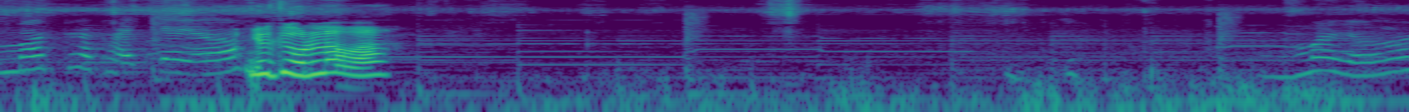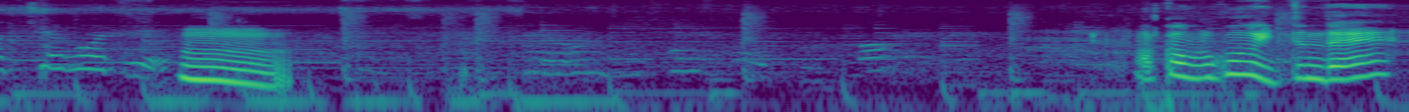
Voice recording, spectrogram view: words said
엄마한테 갈게요. 여기 올라와. 엄마 영어 최고지. 응. 아까 물고기 있던데.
